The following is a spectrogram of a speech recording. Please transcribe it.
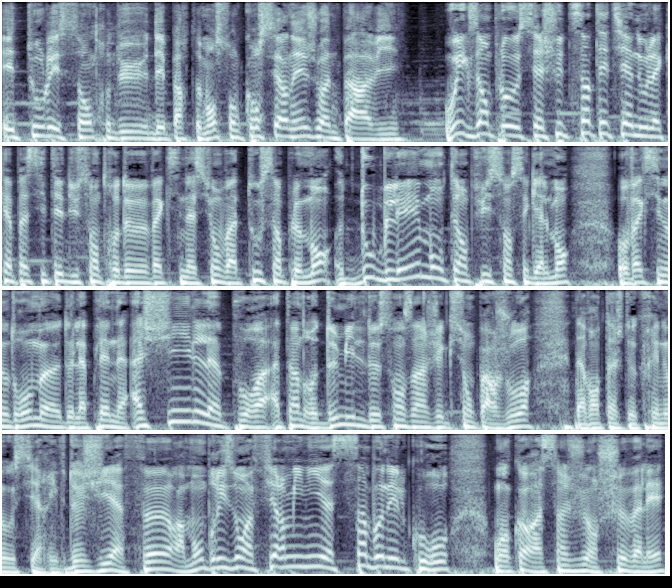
et tous les centres du département sont concernés. Joanne Paravi. Oui, exemple au CHU de Saint-Etienne où la capacité du centre de vaccination va tout simplement doubler, monter en puissance également au vaccinodrome de la plaine Achille pour atteindre 2200 injections par jour. Davantage de créneaux aussi de J à Feur, à Montbrison, à Firminy, à Saint-Bonnet-le-Coureau ou encore à Saint-Just-en-Chevalet.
